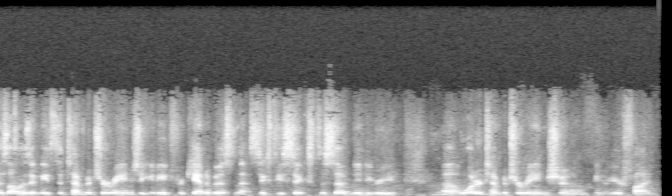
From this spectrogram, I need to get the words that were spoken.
as long as it meets the temperature range that you need for cannabis in that 66 to 70 degree uh, water temperature range. Uh, you know, you're fine.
